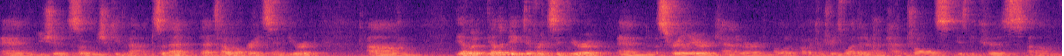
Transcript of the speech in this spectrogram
and you should so we should keep them out. So that that's how it operates in Europe. Um, the other the other big difference in Europe and Australia and Canada and a lot of other countries why they don't have patent trolls is because um,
